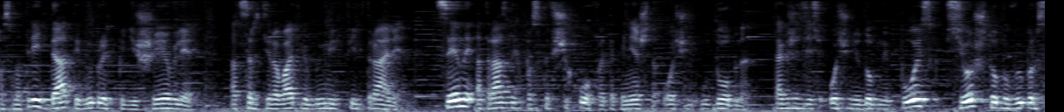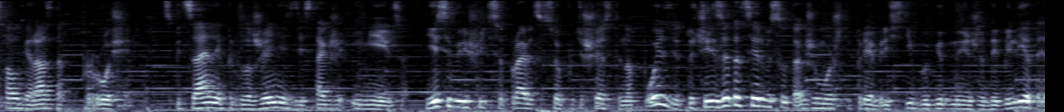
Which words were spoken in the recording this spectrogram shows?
посмотреть даты, выбрать подешевле, отсортировать любыми фильтрами. Цены от разных поставщиков, это, конечно, очень удобно. Также здесь очень удобный поиск, все, чтобы выбор стал гораздо проще. Специальные предложения здесь также имеются. Если вы решите отправиться в свое путешествие на поезде, то через этот сервис вы также можете приобрести выгодные ЖД-билеты.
